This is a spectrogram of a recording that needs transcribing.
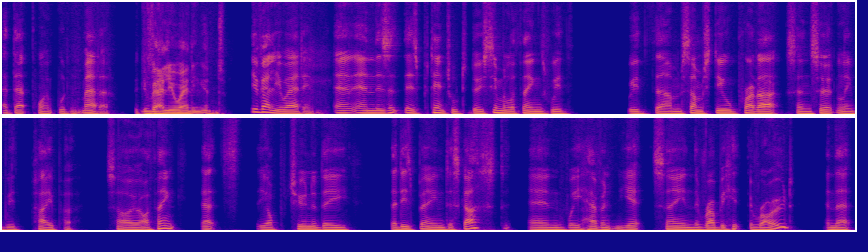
at that point wouldn't matter. You're value adding it. You're value adding, and, and there's there's potential to do similar things with with um, some steel products and certainly with paper. So I think that's the opportunity that is being discussed, and we haven't yet seen the rubber hit the road and that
